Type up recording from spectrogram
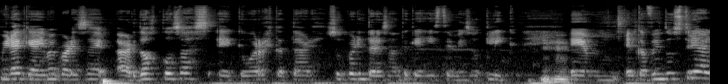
Mira que ahí me parece, a ver, dos cosas eh, que voy a rescatar, súper interesante que dijiste, me hizo clic. Em, el café industrial,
